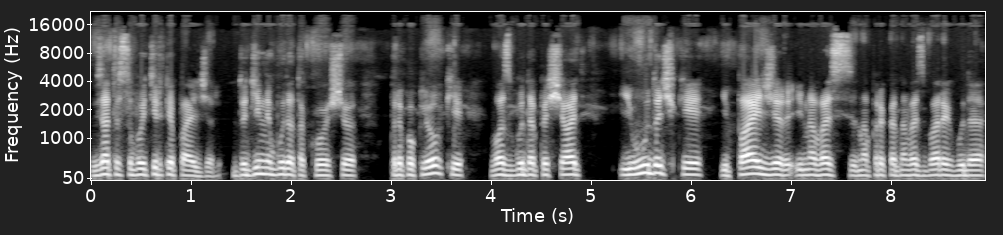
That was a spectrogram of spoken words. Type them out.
взяти з собою тільки пейджер. Тоді не буде такого, що при покльовці вас буде пищать і удочки, і пейджер, і на весь, наприклад, на весь берег буде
